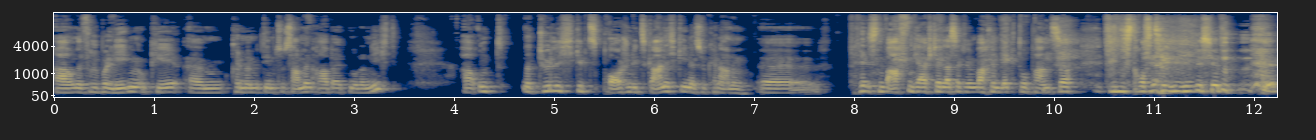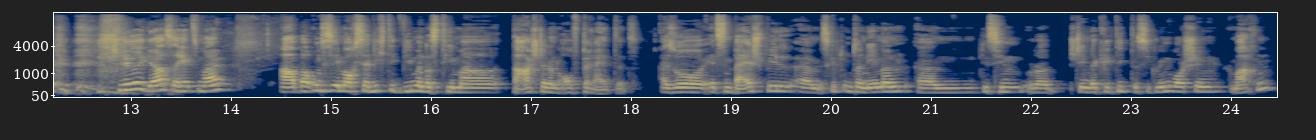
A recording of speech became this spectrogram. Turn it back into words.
äh, und einfach überlegen, okay, ähm, können wir mit dem zusammenarbeiten oder nicht. Äh, und natürlich gibt es Branchen, die jetzt gar nicht gehen, also keine Ahnung, äh, wenn jetzt ein Waffenhersteller sagt, wir machen Elektropanzer, finde ich es trotzdem ein bisschen schwierig, ja, sag ich jetzt mal. Aber uns ist eben auch sehr wichtig, wie man das Thema darstellt und aufbereitet. Also jetzt ein Beispiel, ähm, es gibt Unternehmen, ähm, die sind oder stehen der Kritik, dass sie Greenwashing machen.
